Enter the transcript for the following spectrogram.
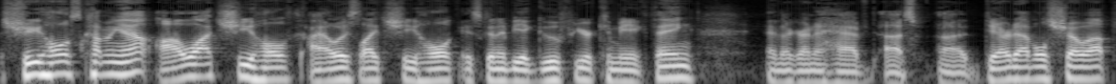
She Hulk's coming out. I'll watch She Hulk. I always liked She Hulk. It's going to be a goofier comedic thing, and they're going to have uh, uh, Daredevil show up.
